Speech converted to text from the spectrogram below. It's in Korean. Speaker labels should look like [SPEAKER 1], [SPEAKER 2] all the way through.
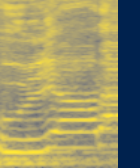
[SPEAKER 1] 울려라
